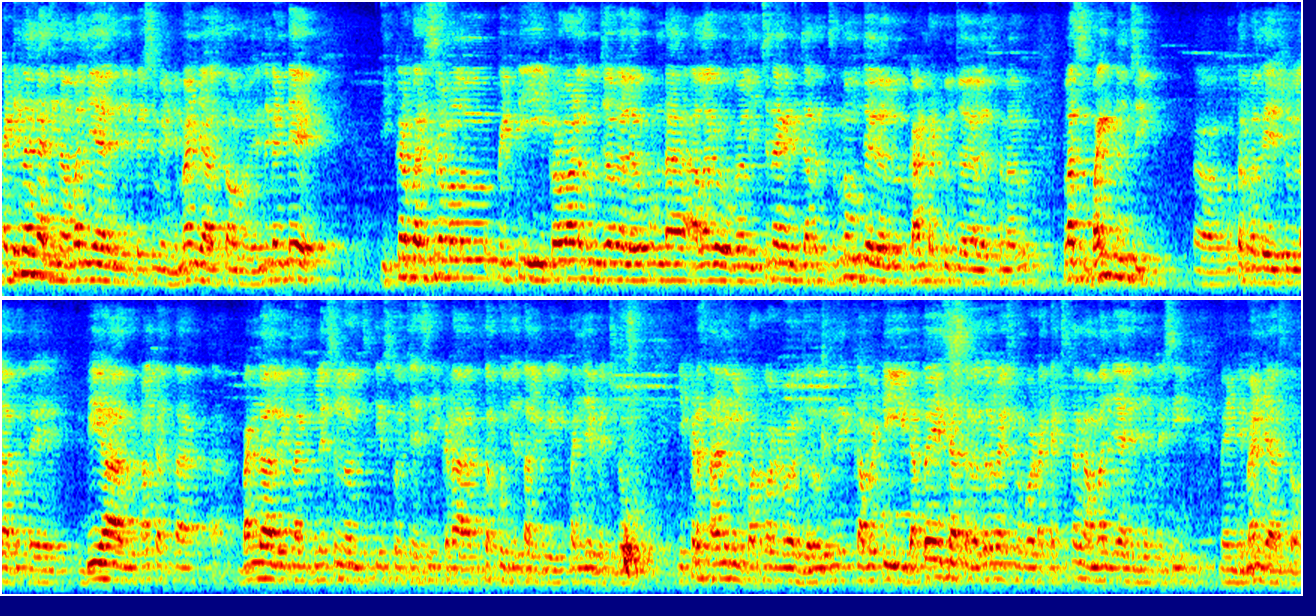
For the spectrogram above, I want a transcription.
కఠినంగా దీన్ని అమలు చేయాలని చెప్పేసి మేము డిమాండ్ చేస్తా ఉన్నాం. ఎందుకంటే ఇక్కడ పరిశ్రమలు పెట్టి ఇక్కడ వాళ్ళకు ఉద్యోగాలు ఇవ్వకుండా అలాగే ఒకవేళ ఇచ్చినా కానీ చాలా చిన్న ఉద్యోగాలు కాంట్రాక్ట్ ఉద్యోగాలు ఇస్తున్నారు. ప్లస్ బయట నుంచి ఉత్తరప్రదేశ్ లేకపోతే బీహార్ కలకత్తా బెంగాల్ ఇట్లాంటి ప్లేసుల్లో నుంచి తీసుకొచ్చేసి ఇక్కడ అతి తక్కువ జీతాలకి పనిచేయించడం ఇక్కడ స్థానికులు పట్టుకోవడం జరుగుతుంది. కాబట్టి ఈ డెబ్బై ఐదు శాతం రిజర్వేషన్ కూడా ఖచ్చితంగా అమలు చేయాలని చెప్పేసి మేము డిమాండ్ చేస్తాం.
